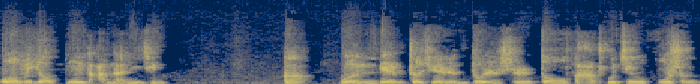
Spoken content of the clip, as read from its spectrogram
我们要攻打南京。”啊！闻言，这些人顿时都发出惊呼声。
